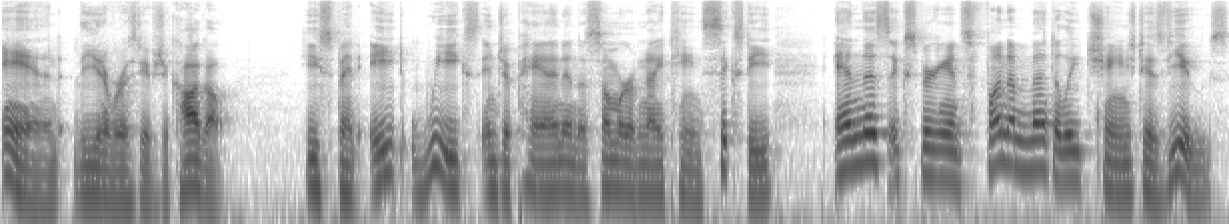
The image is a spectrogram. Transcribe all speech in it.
and the University of Chicago. He spent eight weeks in Japan in the summer of 1960, and this experience fundamentally changed his views.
